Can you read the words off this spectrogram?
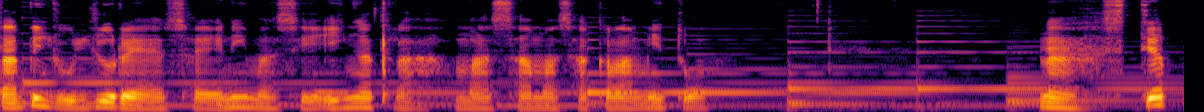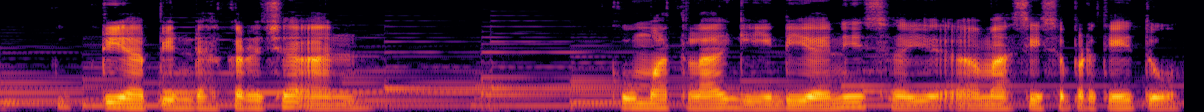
tapi jujur ya, saya ini masih ingat lah masa-masa kelam itu. Nah, setiap dia pindah kerjaan, kumat lagi, dia ini masih seperti itu.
